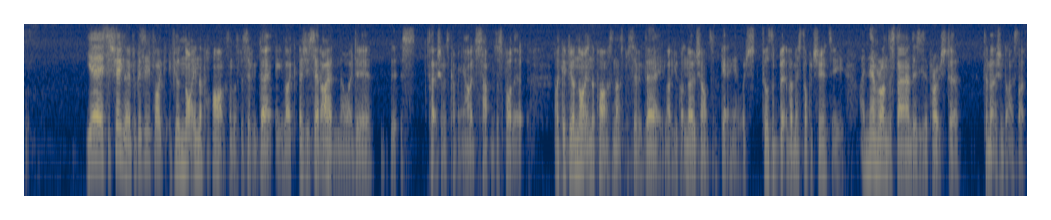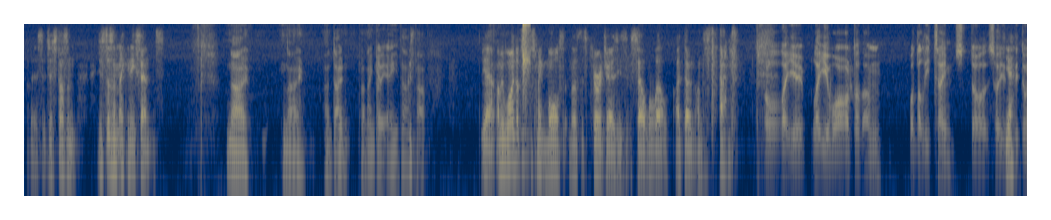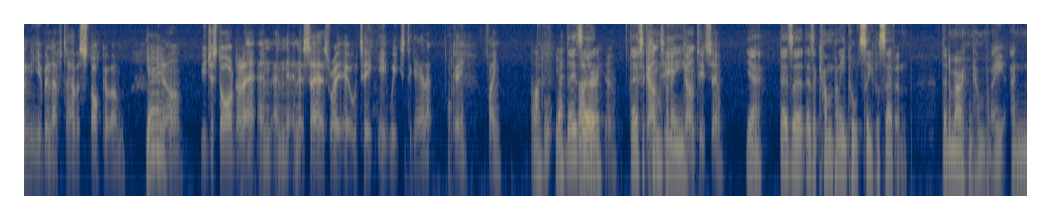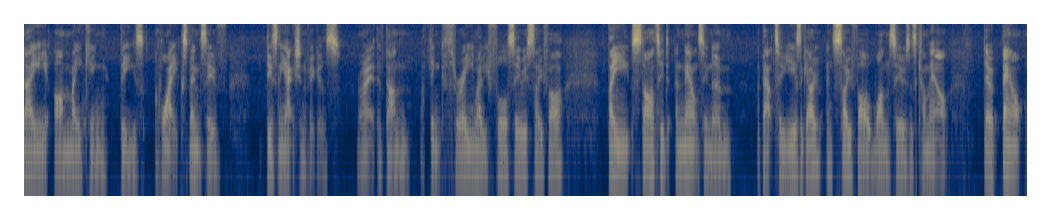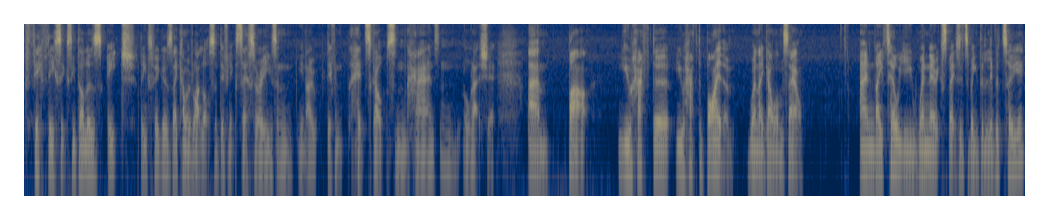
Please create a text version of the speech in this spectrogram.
Yeah, it's a shame though because if like if you're not in the parks on a specific day, like as you said, I had no idea this collection was coming out. I just happened to spot it. Like if you're not in the parks on that specific day, like you've got no chance of getting it, which feels a bit of a missed opportunity. I never understand Disney's approach to to merchandise like this. It just doesn't it just doesn't make any sense. No, no, I don't. I don't get it either. But Yeah, I mean, why not just make more of the spirit jerseys that sell well? I don't understand. Or let you let you order them with the lead time, so so Yeah. they don't even have to have a stock of them. Yeah, You know, you just order it, and and and it says right, it will take eight weeks to get it. Okay, fine, fine. Yeah, there's I a- agree. yeah, there's a guaranteed company. guaranteed sale. Yeah, there's a there's a company called Super Seven, they're an American company, and they are making these quite expensive Disney action figures. Right, they've done I think three, maybe four series so far. They started announcing them about two years ago, and so far one series has come out. They're about $50, 60 dollars each. These figures they come with like lots of different accessories and you know different head sculpts and hands and all that shit. Um, but you have to you have to buy them when they go on sale, and they tell you when they're expected to be delivered to you,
